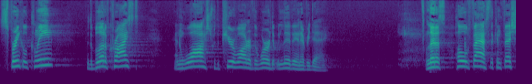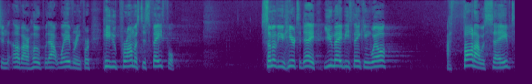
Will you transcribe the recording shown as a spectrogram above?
Sprinkled clean with the blood of Christ and washed with the pure water of the Word that we live in every day. Let us hold fast the confession of our hope without wavering, for he who promised is faithful. Some of you here today, you may be thinking, well, I thought I was saved.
